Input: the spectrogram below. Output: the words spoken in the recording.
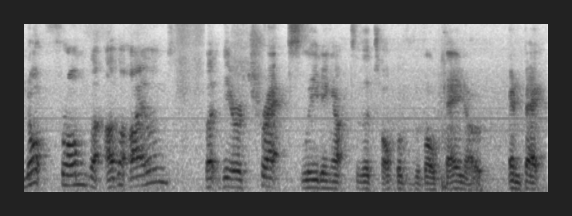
not from the other island, but there are tracks leading up to the top of the volcano and back,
